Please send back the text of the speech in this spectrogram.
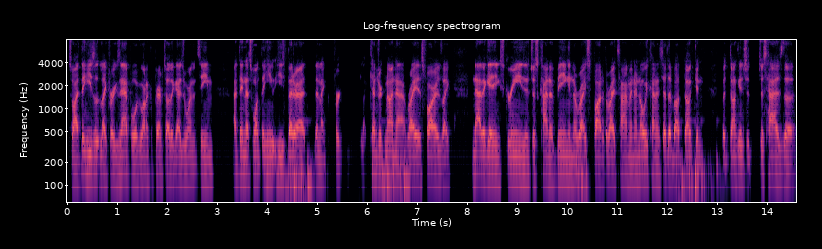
So I think he's like, for example, if you want to compare him to other guys who are on the team, I think that's one thing he, he's better at than like for like Kendrick Nunn at, right? As far as like navigating screens and just kind of being in the right spot at the right time. And I know we kind of said that about Duncan, but Duncan just has the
